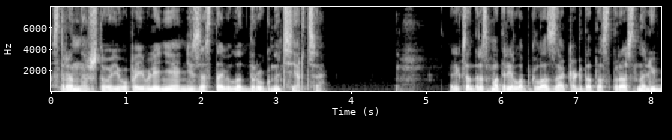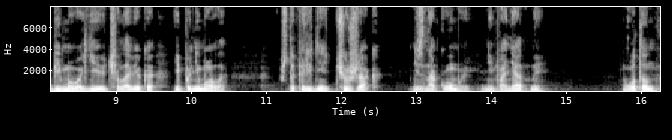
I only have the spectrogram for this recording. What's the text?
Странно, что его появление не заставило дрогнуть сердце. Александра смотрела в глаза когда-то страстно любимого ею человека и понимала, что перед ней чужак, незнакомый, непонятный. Вот он,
